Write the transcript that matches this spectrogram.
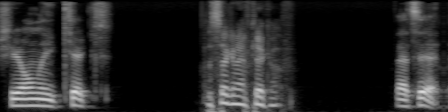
She only kicked. The second half kickoff. That's it.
